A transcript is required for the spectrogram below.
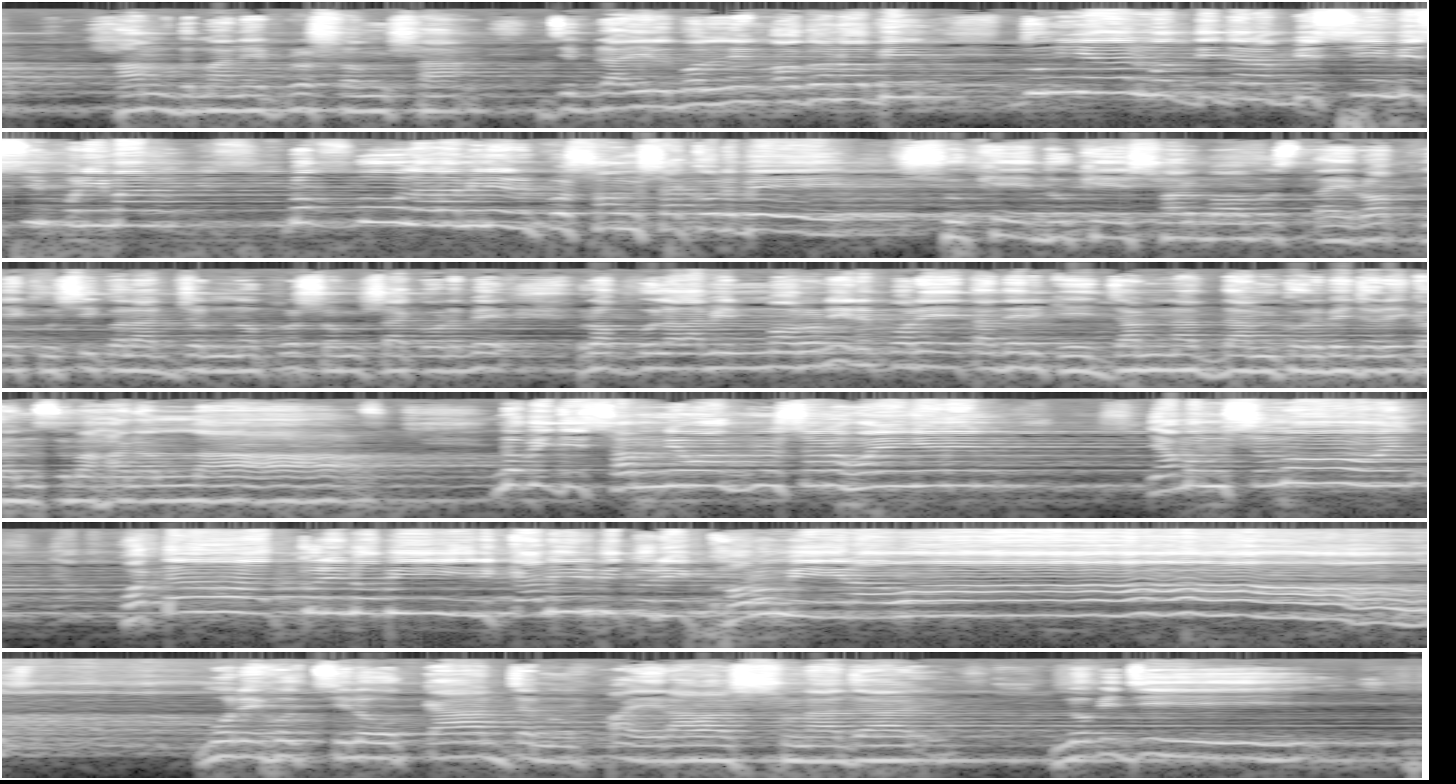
হামদ মানে প্রশংসা। জিব্রাইল বললেন অগনবী দুনিয়ার মধ্যে যারা বেশি বেশি পরিমাণ রব্বুল আলমিনের প্রশংসা করবে, সুখে দুঃখে সর্ব অবস্থায় রবকে খুশি করার জন্য প্রশংসা করবে। রব্বুল আলমিন মরণের পরে তাদেরকে জান্নাত দান করবে জোরে কনসুবাহান আল্লাহ নবীজি সামনেও অগ্রসর হয়ে গেলেন। এমন সময় হঠাৎ করে নবীর কানের ভিতরে খরমের আওয়াজ। মনে হচ্ছিল কার যেন পায়ের আওয়াজ শোনা যায়। নবীজি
